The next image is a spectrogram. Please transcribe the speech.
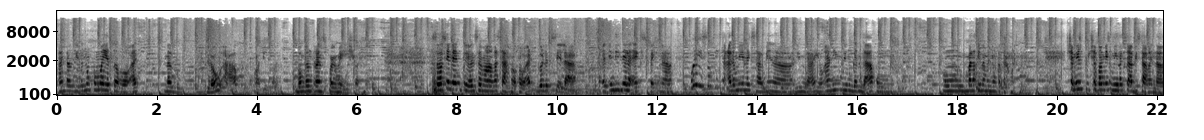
ang dito, nung pumayat ako at nag-glow up, o, oh, diba? Bonggang transformation. so, sinend ko yun sa mga kasama ko at gulat sila. At hindi nila expect na, Uy, sabi niya, alam mo yung nagsabi na, yun nga, yung ano mo yung ganda kung kung malaki naman yung katawan mo siya, mismo, siya pa mismo yung nagsabi sa akin na,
